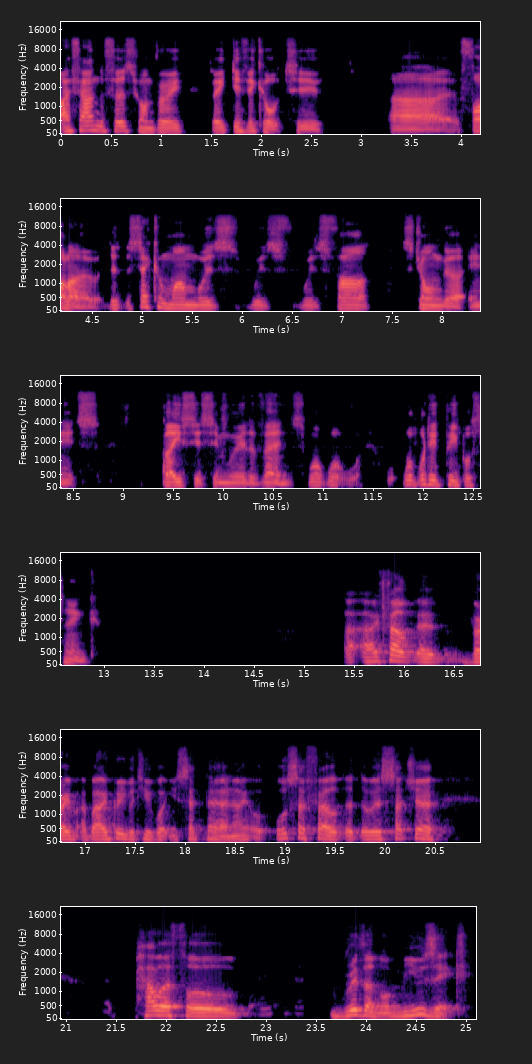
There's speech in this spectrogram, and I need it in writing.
I found the first one very, very difficult to uh, follow. The, the, second one was, was, was far stronger in its basis in real events. What, what, what, what did people think? I felt uh, very, but I agree with you what you said there. And I also felt that there was such a powerful rhythm or music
